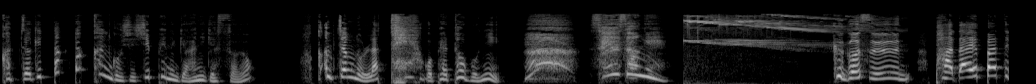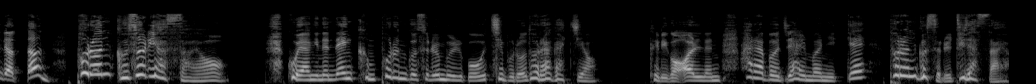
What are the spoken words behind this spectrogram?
갑자기 딱딱한 것이 씹히는 게 아니겠어요? 깜짝 놀라 태 하고 뱉어보니 세상에 그것은 바다에 빠뜨렸던 푸른 구슬이었어요. 고양이는 냉큼 푸른 구슬을 물고 집으로 돌아갔지요. 그리고 얼른 할아버지 할머니께 푸른 구슬을 드렸어요.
